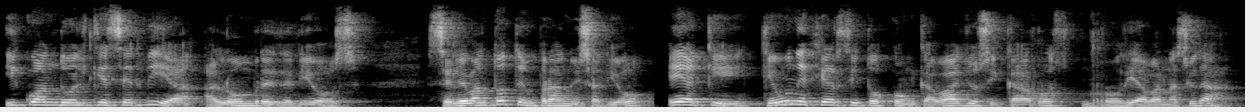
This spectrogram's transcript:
Y cuando el que servía al hombre de Dios se levantó temprano y salió, he aquí que un ejército con caballos y carros rodeaban la ciudad.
